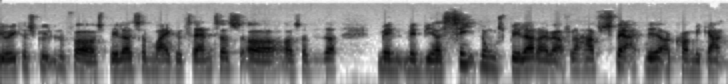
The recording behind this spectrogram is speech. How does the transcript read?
jo ikke have skylden for spillere som Michael Santos og, og så videre. Men, men vi har set nogle spillere, der i hvert fald har haft svært ved at komme i gang.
